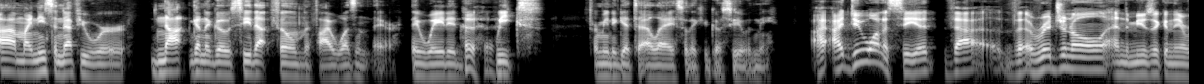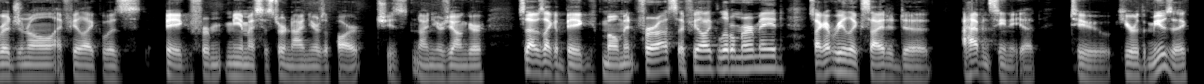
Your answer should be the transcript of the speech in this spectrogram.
uh, my niece and nephew were not gonna go see that film if I wasn't there. They waited weeks for me to get to LA so they could go see it with me. I, I do want to see it. That the original and the music in the original, I feel like was big for me and my sister, nine years apart. She's nine years younger. So that was like a big moment for us. I feel like Little Mermaid. So I got really excited to I haven't seen it yet, to hear the music,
